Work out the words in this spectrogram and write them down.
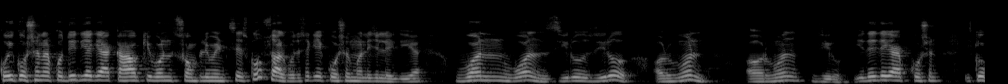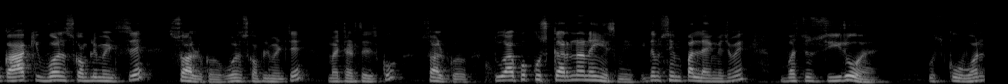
कोई क्वेश्चन आपको दे दिया गया, कहा कि वन कॉम्प्लीमेंट से इसको सॉल्व करो जैसे कि क्वेश्चन मान लीजिए ले दिया वन वन, ज़ीरो ज़ीरो और वन। और वन ज़ीरो। ये दे देगा आप क्वेश्चन इसको कहा कि वंस कॉम्प्लीमेंट से सॉल्व करो। वंस कॉम्प्लीमेंट से मेथड से इसको सॉल्व करो। तो आपको कुछ करना नहीं इसमें। एकदम सिंपल लैंग्वेज में। बस जो ज़ीरो है, उसको वन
